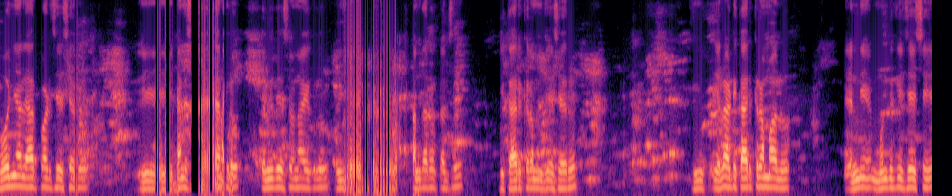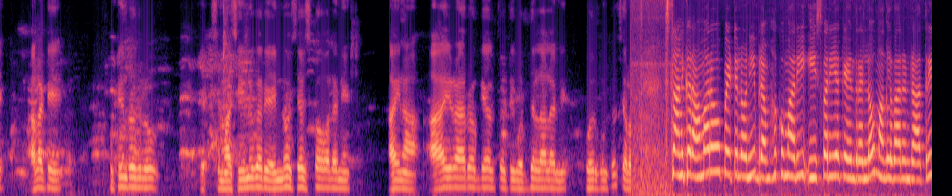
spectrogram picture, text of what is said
భోజనాలు ఏర్పాటు చేశారు. ఈ జనసేన నాయకులు తెలుగుదేశం నాయకులు బీజేపీ అందరూ కలిసి ఈ కార్యక్రమం చేశారు. ఇలాంటి కార్యక్రమాలు అన్నీ ముందుకు చేసి అలాంటి పుట్టినరోజులు మా శ్రీను గారు ఎన్నో చేసుకోవాలని ఆయన ఆయురారోగ్యాలతోటి వర్దిల్లాలని కోరుకుంటూ సెలవు. స్థానిక రామారావుపేటలోని బ్రహ్మకుమారి ఈశ్వరీయ కేంద్రంలో మంగళవారం రాత్రి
